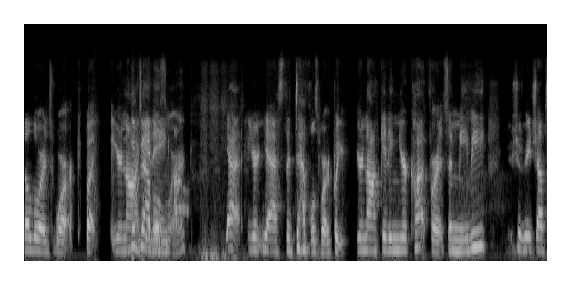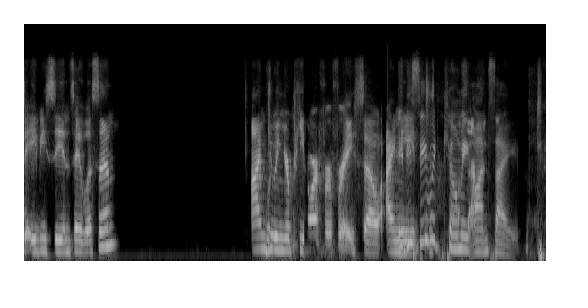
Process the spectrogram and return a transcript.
the Lord's work, but you're not the devil's getting work. yeah, you're yes, the devil's work, but you're not getting your cut for it. So maybe you should reach out to ABC and say, "Listen, I'm What- doing your PR for free, so I need." ABC to would kill me on site,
